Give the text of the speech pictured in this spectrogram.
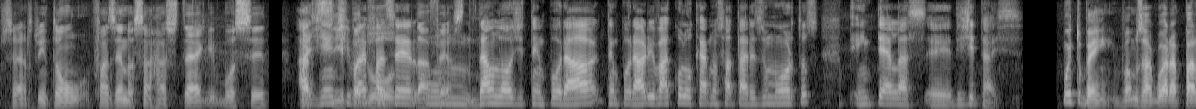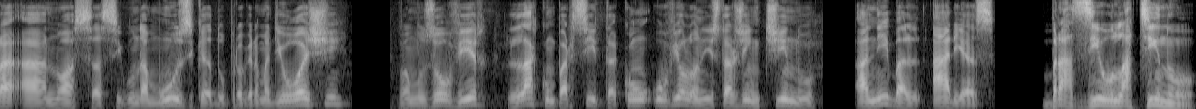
Certo. Então, fazendo essa hashtag, você a gente vai do, fazer da um festa. download temporário, temporário e vai colocar nos altares dos mortos em telas eh, digitais. Muito bem, vamos agora para a nossa segunda música do programa de hoje. Vamos ouvir La Comparsita com o violonista argentino Aníbal Arias. Brasil Latino.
